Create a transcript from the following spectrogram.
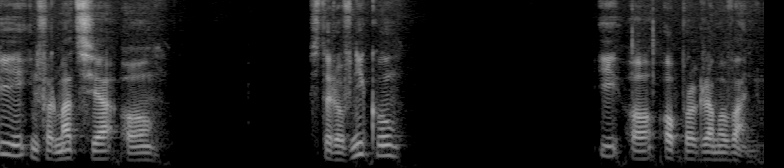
I informacja o sterowniku i o oprogramowaniu.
